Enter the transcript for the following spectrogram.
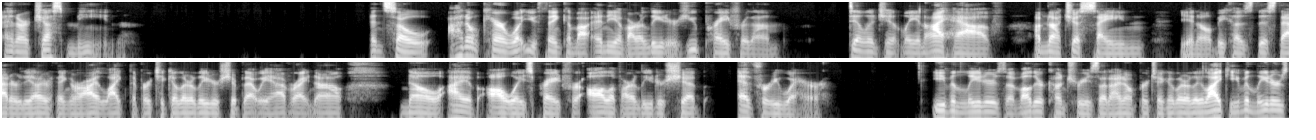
and are just mean. And so I don't care what you think about any of our leaders. You pray for them diligently, and I have. I'm not just saying, you know, because this, that, or the other thing, or I like the particular leadership that we have right now. No, I have always prayed for all of our leadership everywhere even leaders of other countries that I don't particularly like, even leaders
